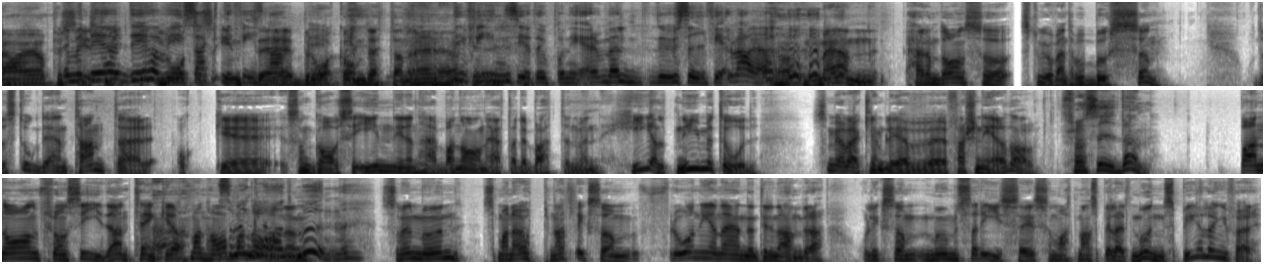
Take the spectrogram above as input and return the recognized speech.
Ja, ja, ja precis. men det- det har vi Låt sagt, oss det inte bråka om detta nu. Nej, nej, Det okej. finns ju ett upp och ner, men du säger fel. Va? Ja. Men häromdagen så stod jag och väntade på bussen. Och då stod det en tant där och, eh, som gav sig in i den här bananätardebatten med en helt ny metod som jag verkligen blev eh, fascinerad av. Från sidan. Banan från sidan. Tänker Ah, att man har Som en bananen glad mun. som en mun som man har öppnat liksom från ena änden till den andra och liksom mumsar i sig som att man spelar ett munspel ungefär.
